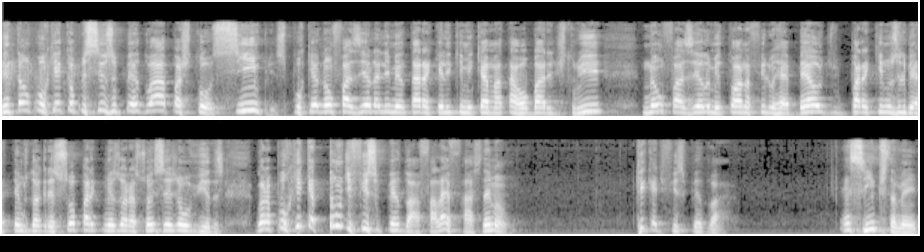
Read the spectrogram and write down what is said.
Então, por que, que eu preciso perdoar, pastor? Simples, porque não fazê-lo alimentar aquele que me quer matar, roubar e destruir, não fazê-lo me torna filho rebelde, para que nos libertemos do agressor, para que minhas orações sejam ouvidas. Agora, por que, que é tão difícil perdoar? Falar é fácil, né, irmão? Por que, que é difícil perdoar? É simples também.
